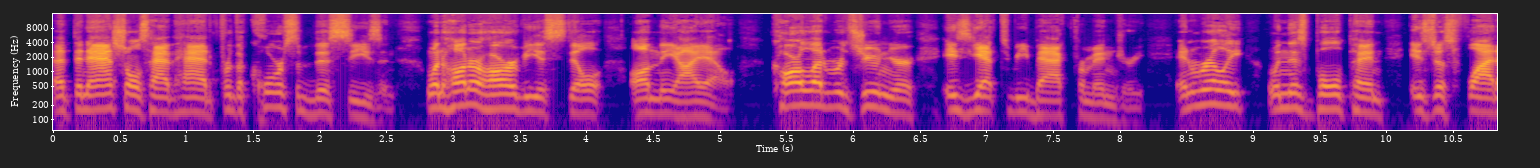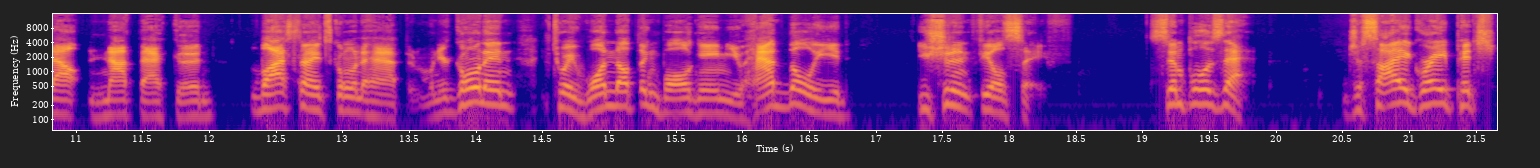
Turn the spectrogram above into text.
that the Nationals have had for the course of this season, when Hunter Harvey is still on the IL, Carl Edwards Jr. is yet to be back from injury. And really, when this bullpen is just flat out not that good, last night's going to happen. When you're going in to a one nothing ball game, you have the lead, you shouldn't feel safe. Simple as that. Josiah Gray pitched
